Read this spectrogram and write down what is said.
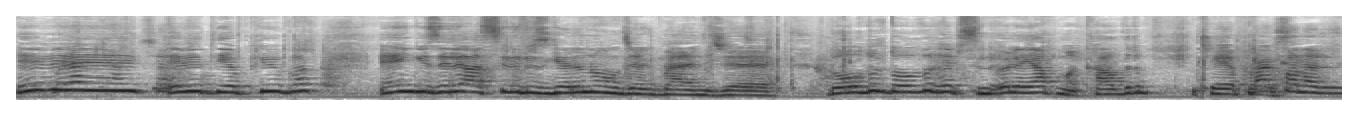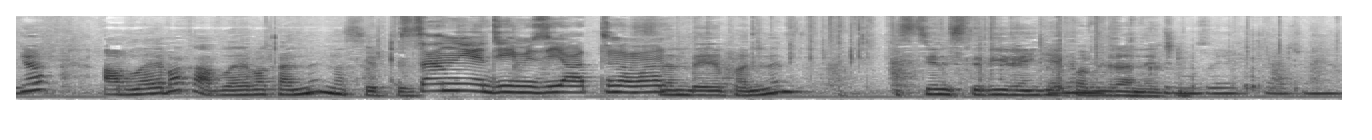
Evet, evet yapıyor bak. En güzeli Asil Rüzgar'ın olacak bence. Doldur doldur hepsini. Öyle yapma. Kaldırıp şey yaparız. Bak bana Rüzgar. Ablaya bak, ablaya bak annem nasıl yapıyor. Sen yediğimizi yattın ama. Sen de yap annem. İsteyen istediği rengi yapabilir anneciğim. Kırmızıya ihtiyacım var.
